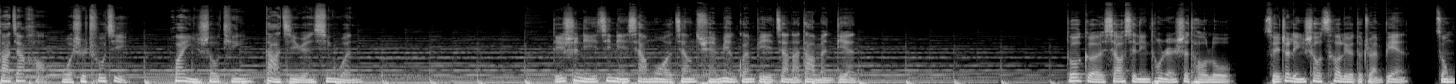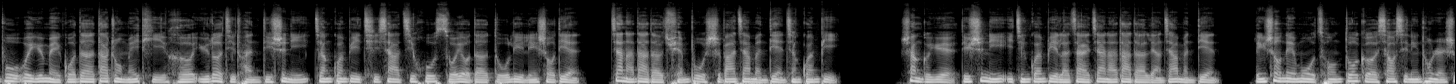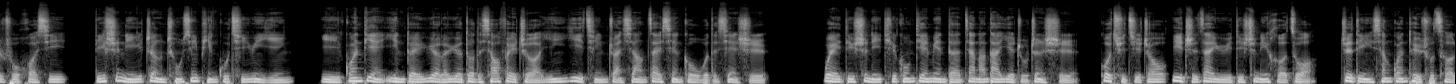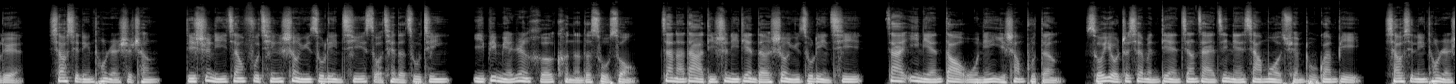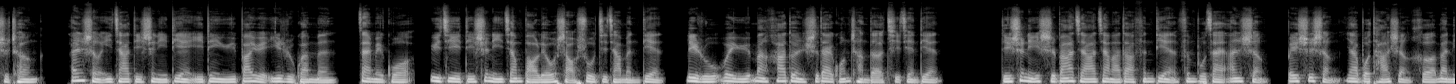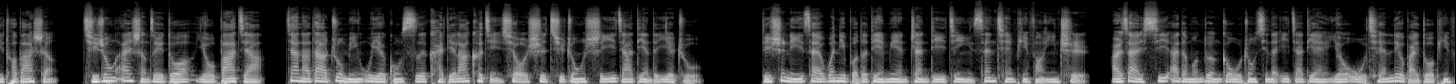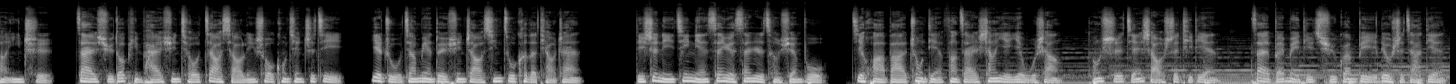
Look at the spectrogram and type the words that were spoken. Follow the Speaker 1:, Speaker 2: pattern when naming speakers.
Speaker 1: 大家好，我是初季，欢迎收听大纪元新闻。迪士尼今年夏末将全面关闭加拿大门店。多个消息灵通人士透露，随着零售策略的转变，总部位于美国的大众媒体和娱乐集团迪士尼将关闭旗下几乎所有的独立零售店，加拿大的全部十八家门店将关闭。上个月，迪士尼已经关闭了在加拿大的两家门店。零售内幕从多个消息灵通人士处获悉。迪士尼正重新评估其运营，以关店应对越来越多的消费者因疫情转向在线购物的现实。为迪士尼提供店面的加拿大业主证实，过去几周一直在与迪士尼合作，制定相关退出策略。消息灵通人士称，迪士尼将付清剩余租赁期所欠的租金，以避免任何可能的诉讼。加拿大迪士尼店的剩余租赁期在一年到五年以上不等。所有这些门店将在今年夏末全部关闭。消息灵通人士称。安省一家迪士尼店已定于八月一日关门。在美国，预计迪士尼将保留少数几家门店，例如位于曼哈顿时代广场的旗舰店。迪士尼十八家加拿大分店分布在安省、卑诗省、亚伯塔省和曼尼托巴省，其中安省最多，有八家。加拿大著名物业公司凯迪拉克锦绣是其中十一家店的业主。迪士尼在温尼伯的店面占地近三千平方英尺，而在西埃德蒙顿购物中心的一家店有五千六百多平方英尺。在许多品牌寻求较小零售空间之际，业主将面对寻找新租客的挑战。迪士尼今年三月三日曾宣布，计划把重点放在商业业务上，同时减少实体店，在北美地区关闭六十家店。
